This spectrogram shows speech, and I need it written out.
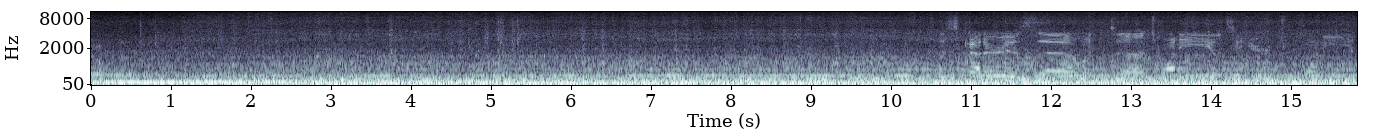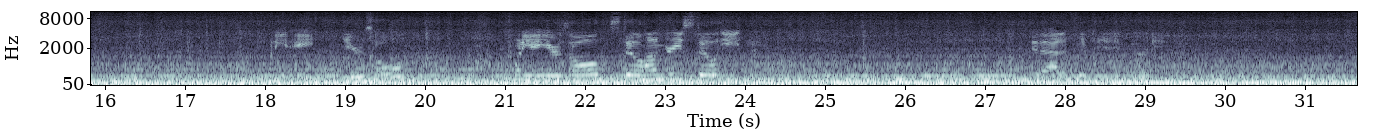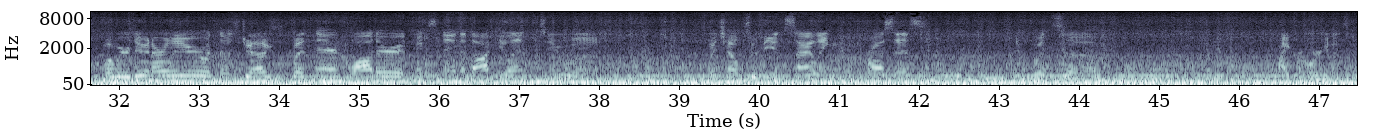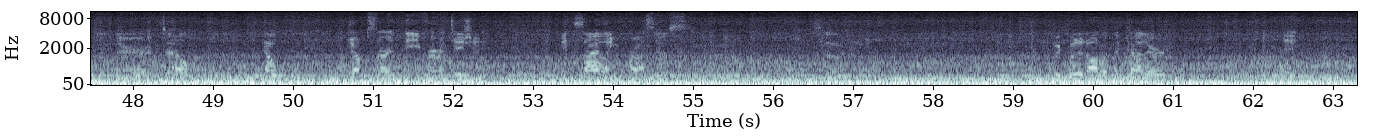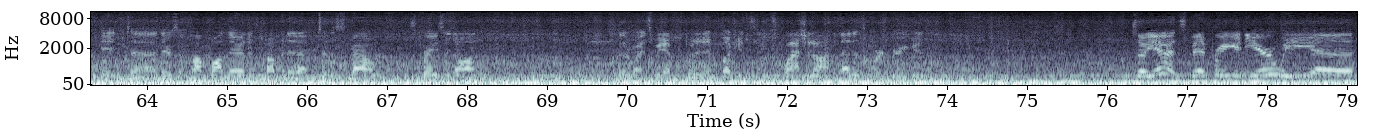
This cutter is uh, what uh, 20? Let's see here, 20, 28 years old. 28 years old, still hungry, still eating. Get at it, 5830. What we were doing earlier with those jugs, putting in water and mixing in inoculant to, uh, helps with the ensiling process. It puts uh, microorganisms in there to help help jumpstart the fermentation ensiling process. So we put it on with the cutter. It it uh, there's a pump on there that's pumping it up to the spout, sprays it on. Otherwise, we have to put it in buckets and splash it on, and that doesn't work very good. So yeah, it's been a pretty good year. We uh,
